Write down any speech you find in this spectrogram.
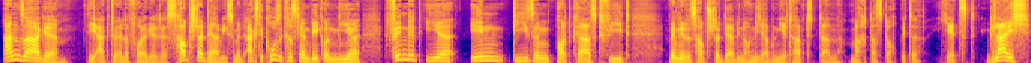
Ansage. Die aktuelle Folge des Hauptstadtderbys mit Axel Kruse, Christian Beek und mir findet ihr in diesem Podcast-Feed. Wenn ihr das Hauptstadtderby noch nicht abonniert habt, dann macht das doch bitte jetzt gleich.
